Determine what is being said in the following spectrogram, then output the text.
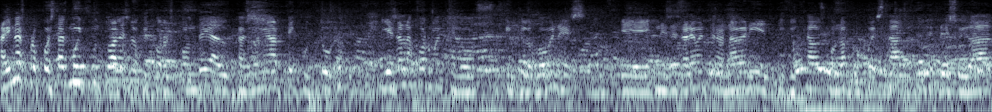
Hay unas propuestas muy puntuales en lo que corresponde a educación, arte y cultura, y esa es la forma en que los, en que los jóvenes eh, necesariamente van a ver identificados con una propuesta de ciudad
